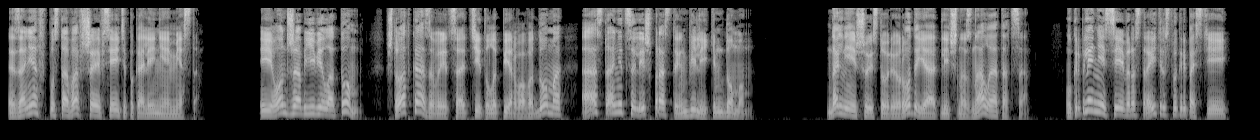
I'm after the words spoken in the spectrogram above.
заняв пустовавшее все эти поколения место. И он же объявил о том, что отказывается от титула первого дома, а останется лишь простым великим домом. Дальнейшую историю рода я отлично знал и от отца. Укрепление севера, строительство крепостей,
